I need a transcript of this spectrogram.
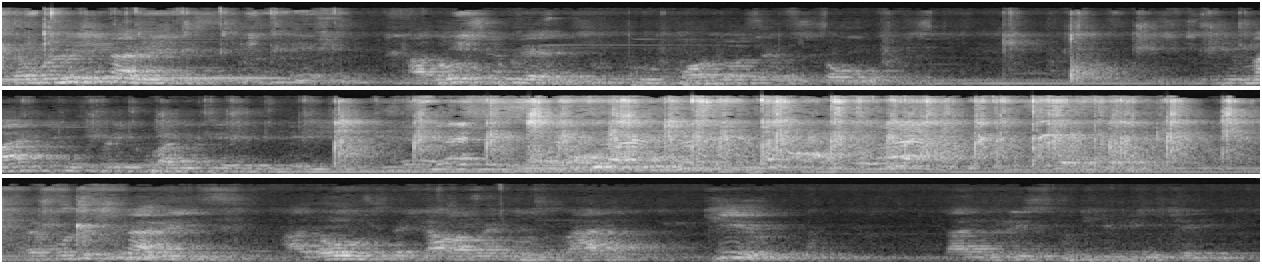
Revolutionaries are those students who bottles and stones demanding free quality education. Revolutionaries are those the government would rather kill than risk to keep jail.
